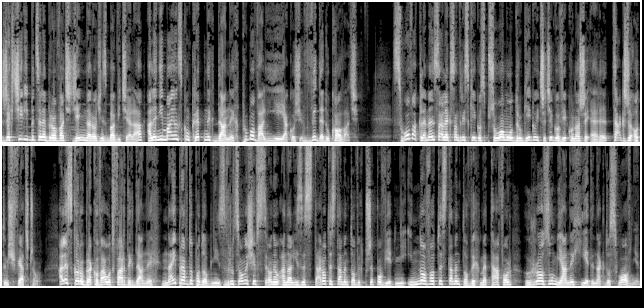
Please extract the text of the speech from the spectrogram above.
że chcieliby celebrować Dzień Narodzin Zbawiciela, ale nie mając konkretnych danych, próbowali je jakoś wydedukować. Słowa Klemensa Aleksandryjskiego z przełomu II i III wieku naszej ery także o tym świadczą. Ale skoro brakowało twardych danych, najprawdopodobniej zwrócono się w stronę analizy starotestamentowych przepowiedni i nowotestamentowych metafor, rozumianych jednak dosłownie.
